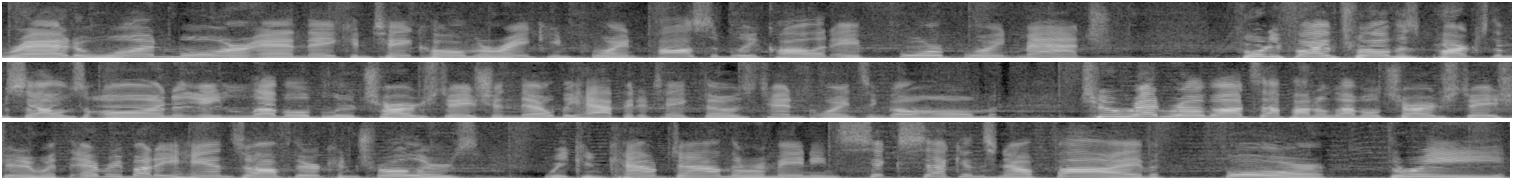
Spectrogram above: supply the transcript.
Red. One more, and they can take home a ranking point, possibly call it a four point match. 45-12 has parked themselves on a level blue charge station. They'll be happy to take those 10 points and go home. Two red robots up on a level charge station, and with everybody hands off their controllers, we can count down the remaining six seconds. Now five, four, three,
